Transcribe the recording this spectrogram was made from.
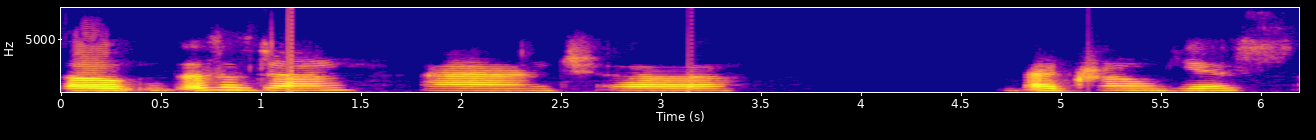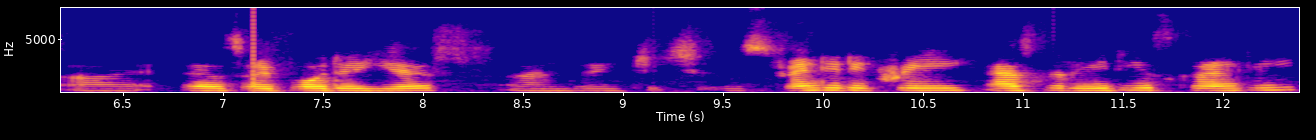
So this is done and uh, background yes uh, sorry border yes. I'm going to choose 20 degree as the radius currently.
